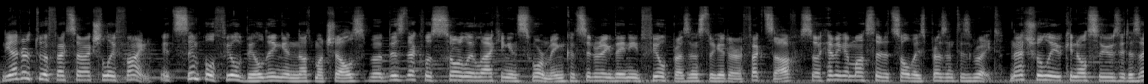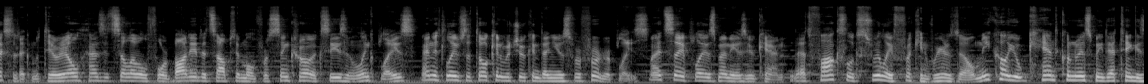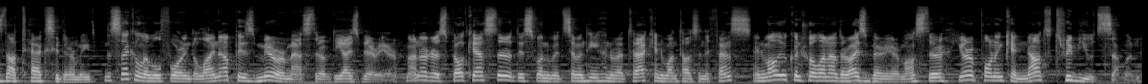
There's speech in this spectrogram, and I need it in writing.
The other two effects are actually fine. It's simple field building and not much else, but this deck was sorely lacking in swarming considering they need field presence to get their effects off, so having a monster that's always present is great. Naturally, you can also use it as extra deck material, as it's a level 4 body that's optimal for synchro, Xyz and link plays, and it leaves a token which you can then use for further plays. I'd say play as many as you can. That fox looks really freaking weird though. Miko, you can't convince me that thing is not taxidermied. The second level 4 in the lineup is Mirror Master of the Ice Barrier. Another spellcaster, this one with 1700 attack and 1000 defense, and while you control another Ice Barrier monster, your opponent cannot tribute summon.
